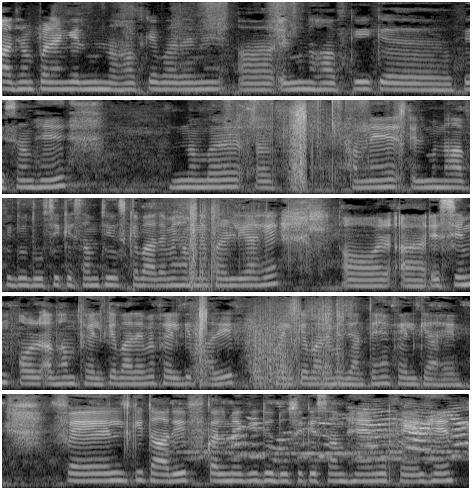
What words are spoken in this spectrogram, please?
आज हम पढ़ेंगे नहाफ के बारे में। नहाफ की किस्म है। नंबर हमने नहाफ की जो दूसरी किस्म थी, उसके बारे में हमने पढ़ लिया है। और इसम, और अब हम फ़ैल के बारे में, फ़ैल की तारीफ़ और फ़ैल के बारे में जानते हैं, फ़ैल क्या है। फ़ैल की तारीफ़ कलमे की जो दूसरी किस्म है, वो फ़ैल है।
